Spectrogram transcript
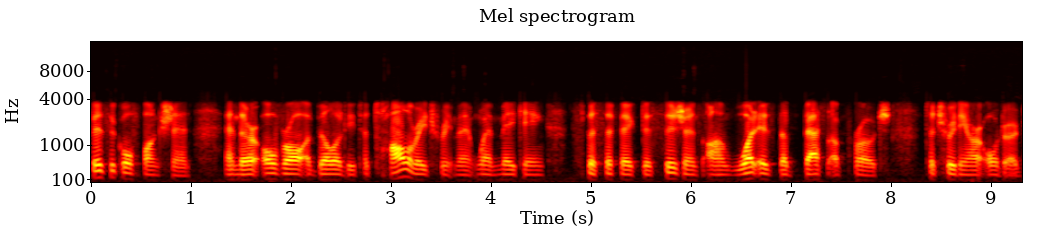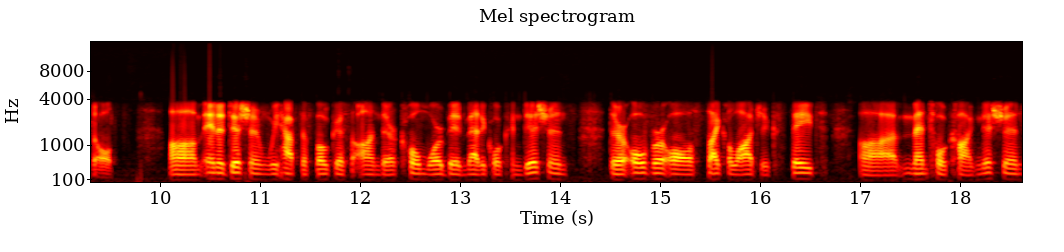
physical function and their overall ability to tolerate treatment when making specific decisions on what is the best approach to treating our older adults. Um, in addition, we have to focus on their comorbid medical conditions, their overall psychologic state, uh, mental cognition,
